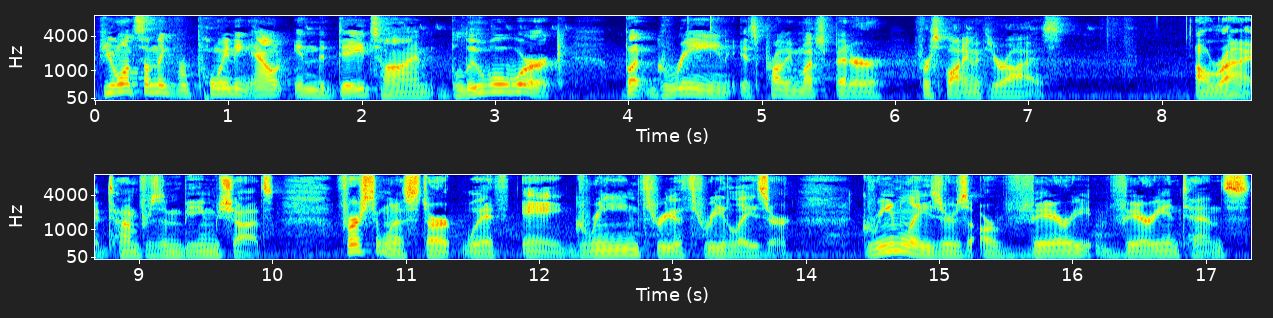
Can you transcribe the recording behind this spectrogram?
if you want something for pointing out in the daytime, blue will work, but green is probably much better for spotting with your eyes. All right, time for some beam shots. First, I'm going to start with a green 303 laser. Green lasers are very, very intense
